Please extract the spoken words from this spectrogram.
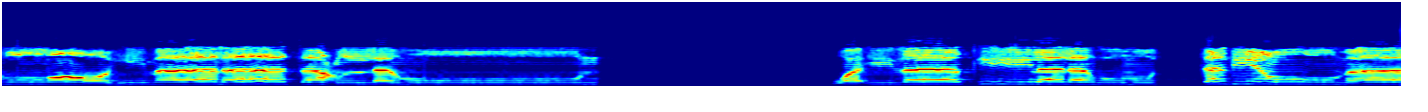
الله ما لا تعلمون. وإذا قيل لهم اتبعوا ما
